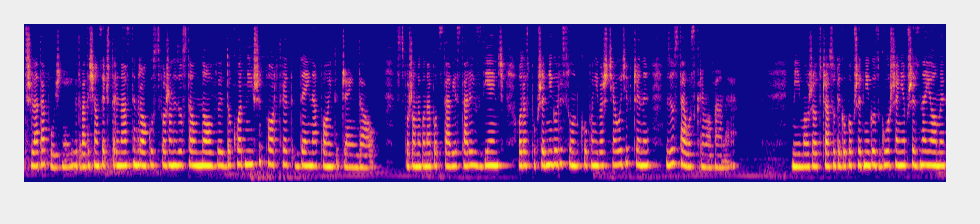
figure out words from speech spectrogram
Trzy lata później, w 2014 roku, stworzony został nowy, dokładniejszy portret Dana Point Jane Doe. Stworzono go na podstawie starych zdjęć oraz poprzedniego rysunku, ponieważ ciało dziewczyny zostało skremowane. Mimo, że od czasu tego poprzedniego zgłoszenia przez znajomych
